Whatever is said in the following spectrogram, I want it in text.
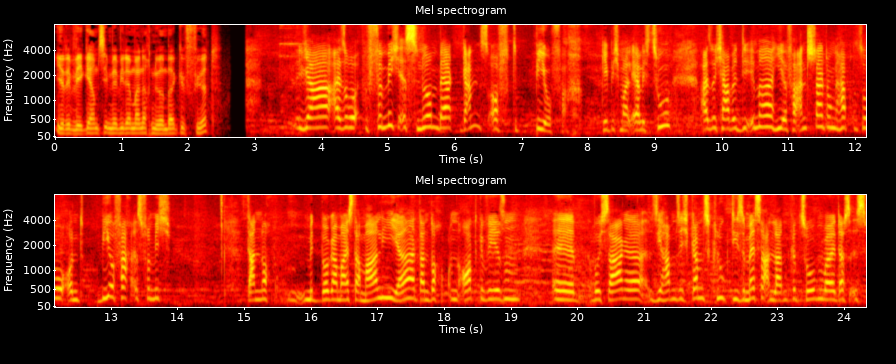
Ihre Wege haben Sie immer wieder mal nach Nürnberg geführt? Ja, also für mich ist Nürnberg ganz oft Biofach gebe ich mal ehrlich zu. Also ich habe die immer hier Veranstaltungen gehabt und so und Biofach ist für mich dann noch mit Bürgermeister Mali, ja, dann doch ein Ort gewesen, äh, wo ich sage, sie haben sich ganz klug diese Messe an Land gezogen, weil das ist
